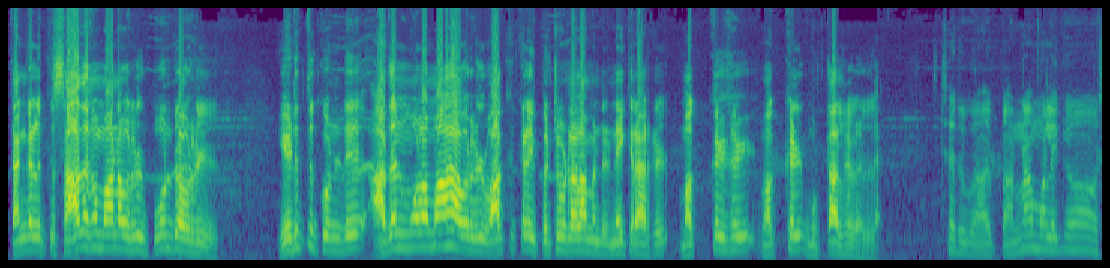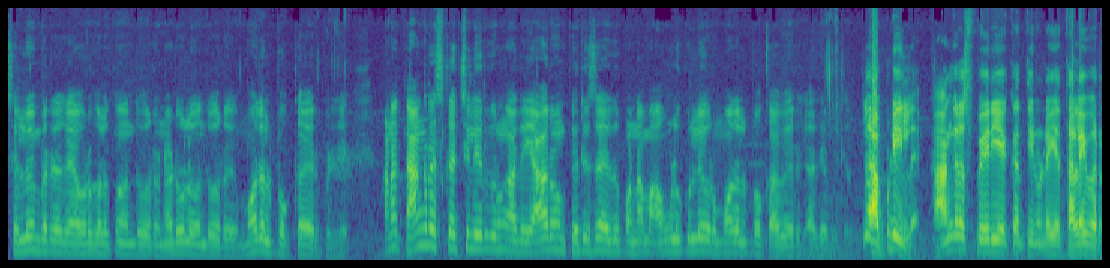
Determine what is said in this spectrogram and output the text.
தங்களுக்கு சாதகமானவர்கள் போன்று அவர்கள் எடுத்துக்கொண்டு அதன் மூலமாக அவர்கள் வாக்குகளை பெற்றுவிடலாம் என்று நினைக்கிறார்கள். மக்கள்கள் மக்கள் முட்டாள்கள் அல்ல. சரி இப்போ அண்ணாமலைக்கும் செல்வம் பெருக அவர்களுக்கும் வந்து ஒரு நடுவில் வந்து ஒரு மோதல் போக்காக ஏற்படுது ஆனால் காங்கிரஸ் கட்சியில் இருக்கிறவங்க அதை யாரும் பெருசாக இது பண்ணாமல் அவங்களுக்குள்ளே ஒரு மோதல் போக்காகவே இருக்குது அது எப்படி இல்லை அப்படி இல்லை. காங்கிரஸ் பேரியக்கத்தினுடைய தலைவர்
